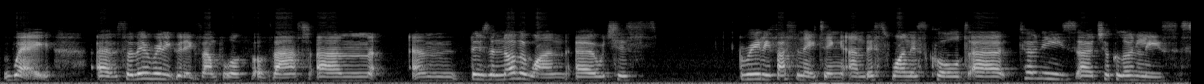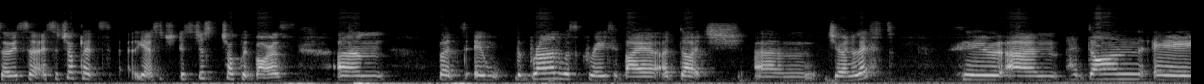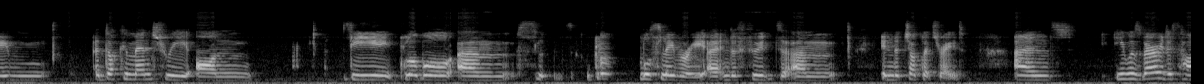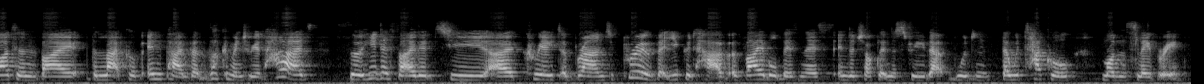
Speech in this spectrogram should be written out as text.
way. Um, so they're a really good example of, of that. Um, um, there's another one uh, which is really fascinating, and this one is called uh, Tony's uh, Chocolonely's. So it's a it's a chocolate. Yeah, it's just chocolate bars. Um, but it, the brand was created by a, a Dutch um, journalist who um, had done a, a documentary on the global um, sl- global slavery uh, in the food um, in the chocolate trade, and he was very disheartened by the lack of impact that the documentary had had. So he decided to uh, create a brand to prove that you could have a viable business in the chocolate industry that wouldn't that would tackle modern slavery.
